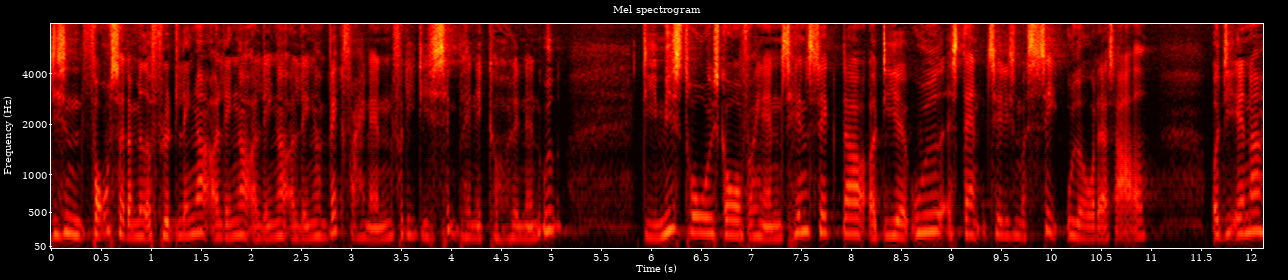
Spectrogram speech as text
de sådan fortsætter med at flytte længere og længere og længere og længere væk fra hinanden, fordi de simpelthen ikke kan holde hinanden ud. De er mistroiske over for hinandens hensigter, og de er ude af stand til ligesom at se ud over deres eget. Og de ender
